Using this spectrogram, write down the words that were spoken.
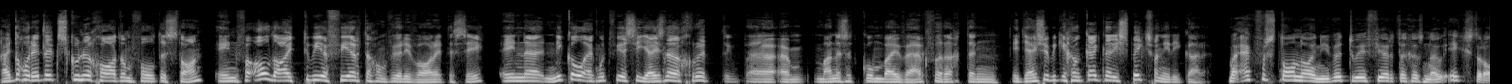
Hy het nog redelik skoene gehad om vol te staan en veral daai 240 om vir die waarheid te sê. En uh Nicole, ek moet vir jou sê jy's nou 'n groot uh um, man as dit kom by werkverrigting. Het jy so 'n bietjie gaan kyk na die specs van hierdie karre? Maar ek verstaan daai nuwe 240 is nou ekstra,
